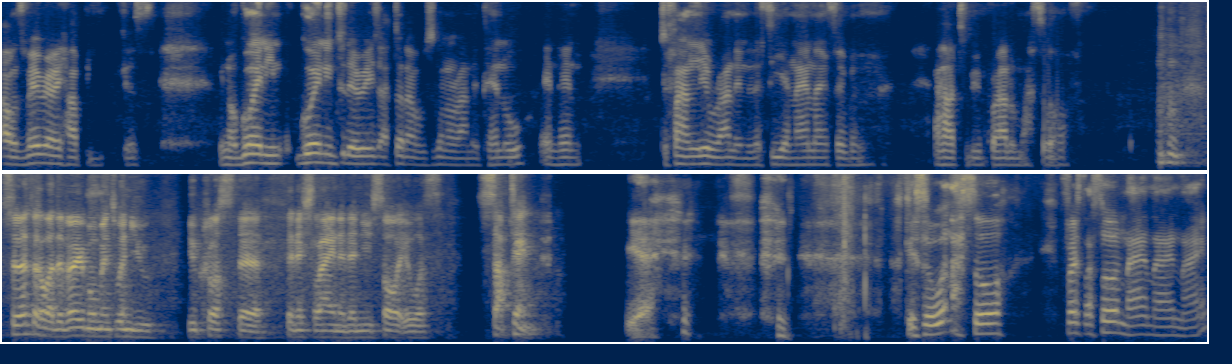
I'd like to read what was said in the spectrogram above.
I was very very happy because you know going in going into the race I thought I was gonna run a 10 and then to finally run in the CA 997, I had to be proud of myself. so let's talk about the very moment when you you crossed the finish line and then you saw it was sub 10. Yeah. okay, so when I saw first I saw 999,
